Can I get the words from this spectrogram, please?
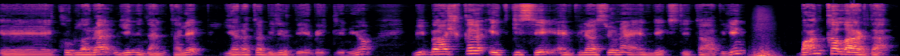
e, kurlara yeniden talep yaratabilir diye bekleniyor. Bir başka etkisi enflasyona endeksli tahvilin bankalarda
